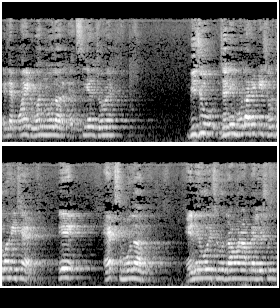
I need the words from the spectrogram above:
એટલે 0.1 મોલર એચસીએલ જોવે. બીજું જેની મોલારિટી શોધવાની છે એ એક્સ મોલર NaOH નું દ્રાવણ આપણે લેશું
